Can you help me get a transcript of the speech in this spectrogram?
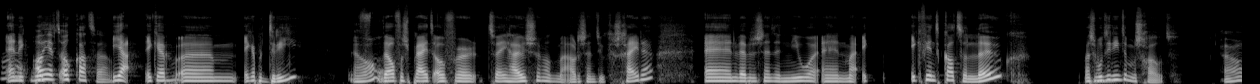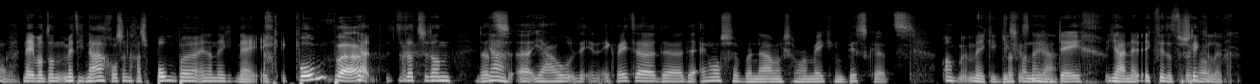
En ik oh, moet- je hebt ook katten? Ja, ik heb, ehm, ik heb er drie. Oh. Wel verspreid over twee huizen, want mijn ouders zijn natuurlijk gescheiden. En we hebben dus net een nieuwe. En, maar ik, ik vind katten leuk, maar ze moeten niet op mijn schoot. Oh. Nee, want dan met die nagels en dan gaan ze pompen. En dan denk ik, nee, ik, ik, Pompen? ja, dat ze dan... Dat Ja. eh, ja, hoe, de- ik weet de, de, de Engelse benaming, zeg maar, making biscuits. Oh, making biscuits, van nou ja. deeg. Ja, nee, ik vind van- verschrikkelijk.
